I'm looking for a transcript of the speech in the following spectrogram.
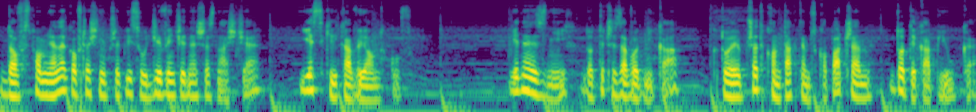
Do wspomnianego wcześniej przepisu 9.1.16 jest kilka wyjątków. Jeden z nich dotyczy zawodnika, który przed kontaktem z kopaczem dotyka piłkę.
